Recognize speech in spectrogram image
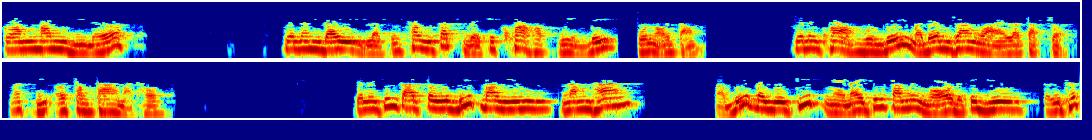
con mong gì nữa cho nên đây là cũng phân tích về cái khoa học quyền bí của nội tạng. Cho nên khoa học quyền bí mà đem ra ngoài là tập rồi, nó chỉ ở trong ta mà thôi. Cho nên chúng ta tu biết bao nhiêu năm tháng và biết bao nhiêu kiếp ngày nay chúng ta mới ngộ được cái duyên tự thức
